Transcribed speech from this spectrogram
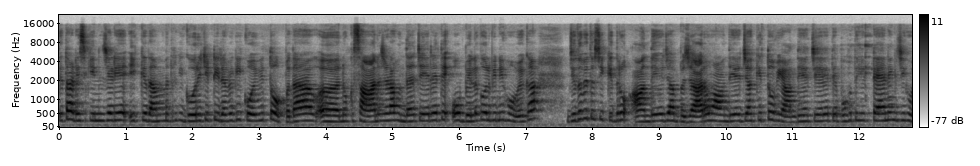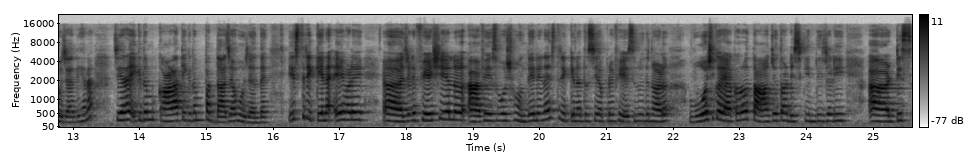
ਤੇ ਤੁਹਾਡੀ ਸਕਿਨ ਜਿਹੜੀ ਹੈ ਇੱਕਦਮ ਮਤਲਬ ਕਿ ਗੋਰੀ ਚਿੱਟੀ ਰਹੇਗੀ, ਕੋਈ ਵੀ ਧੁੱਪ ਦਾ ਨੁਕਸਾਨ ਜਿਹੜਾ ਹੁੰਦਾ ਚਿਹਰੇ ਤੇ, ਉਹ ਬਿਲਕੁਲ ਵੀ ਨਹੀਂ ਹੋਵੇਗਾ। ਜਦੋਂ ਵੀ ਤੁਸੀਂ ਕਿਧਰੋਂ ਆਉਂਦੇ ਹੋ ਜਾਂ ਬਾਜ਼ਾਰੋਂ ਆਉਂਦੇ ਹੋ ਜਾਂ ਕਿਤੋਂ ਵੀ ਆਉਂਦੇ ਹੋ, ਚਿਹਰੇ ਤੇ ਬਹੁਤ ਹੀ ਟੈਨਿੰਗ ਜੀ ਹੋ ਜਾਂਦੀ ਹੈ ਨਾ, ਚਿਹਰਾ ਇੱਕਦਮ ਕਾਲਾ ਤੇ ਇੱਕਦਮ ਭੱਦਾ ਜਿਹਾ ਹੋ ਜਾਂਦਾ ਇਸ ਤਰੀਕੇ ਨਾਲ ਇਹ ਵਾਲੇ ਜਿਹੜੇ ਫੇਸ਼ੀਅਲ ਫੇਸ ਵਾਸ਼ ਹੁੰਦੇ ਨੇ ਨਾ, ਇਸ ਤਰੀਕੇ ਨਾਲ ਤੁਸੀਂ ਆਪਣੇ ਫੇਸ ਨੂੰ ਇਹਦੇ ਨਾਲ ਵਾਸ਼ ਕਰਿਆ ਕਰੋ ਤਾਂ ਜੋ ਤੁਹਾਡੀ ਸਕਿਨ ਦੀ ਜਿਹੜੀ ਡਿਸ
